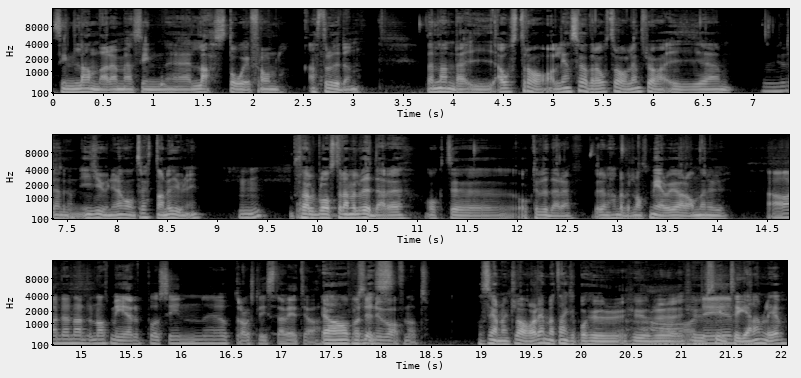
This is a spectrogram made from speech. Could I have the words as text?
sin landare med sin eh, last då ifrån asteroiden. Den landar i Australien, södra Australien tror jag, i, eh, Just den, i juni någon gång, 13 juni. Mm. Själv blåste den väl vidare och åkte vidare. Den hade väl något mer att göra om den nu... Ja, den hade något mer på sin eh, uppdragslista vet jag. Ja, Vad det nu var för något. Och se om den klarar det med tanke på hur, hur, Ja, hur det- den blev.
